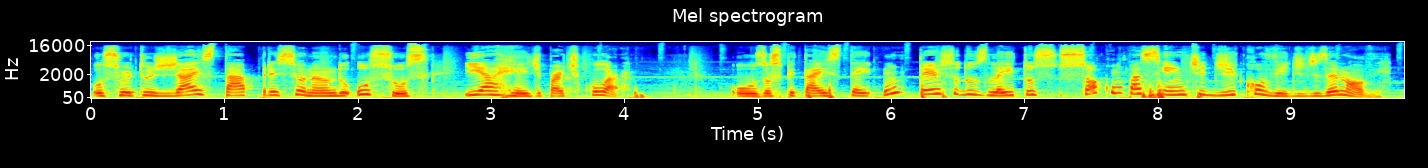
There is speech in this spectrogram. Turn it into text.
o surto já está pressionando o SUS e a rede particular. Os hospitais têm um terço dos leitos só com paciente de Covid-19.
